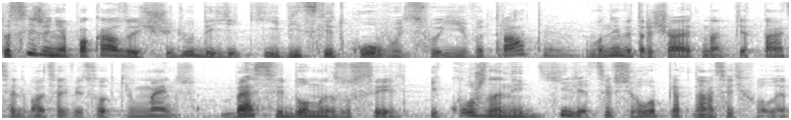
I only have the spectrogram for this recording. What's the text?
Дослідження показують, що люди, які відслідковують свої витрати, вони витрачають на 15-20% менше, без свідомих зусиль. І кожна неділя це всього 15 хвилин.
